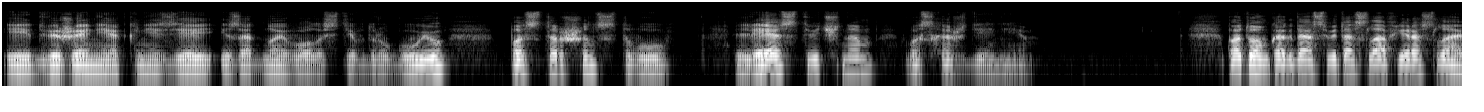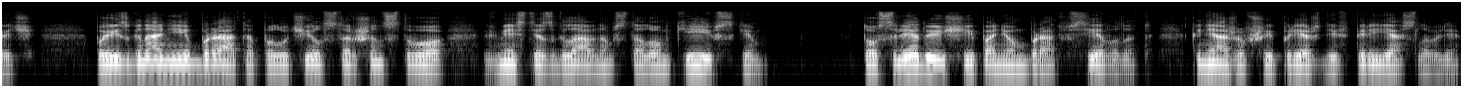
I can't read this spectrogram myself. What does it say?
и движение князей из одной волости в другую по старшинству, лествичным восхождением. Потом, когда Святослав Ярославич по изгнании брата получил старшинство вместе с главным столом киевским, то следующий по нем брат Всеволод, княжевший прежде в Переяславле,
